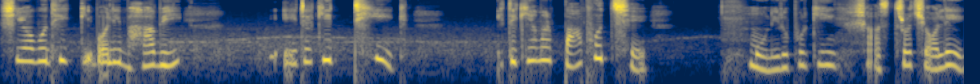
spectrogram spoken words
সে অবধি কেবলই ভাবি, এটা কি ঠিক? এতে কি আমার পাপ হচ্ছে? মনের উপর কি শাস্ত্র চলে?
